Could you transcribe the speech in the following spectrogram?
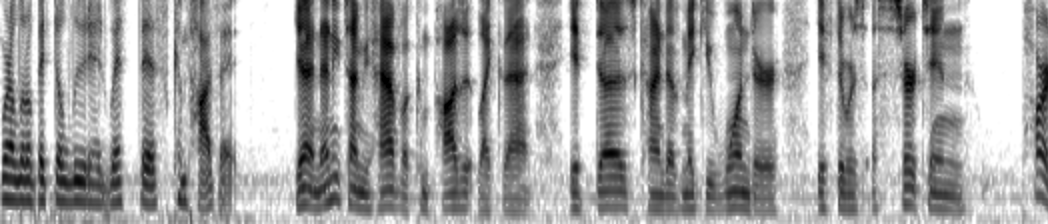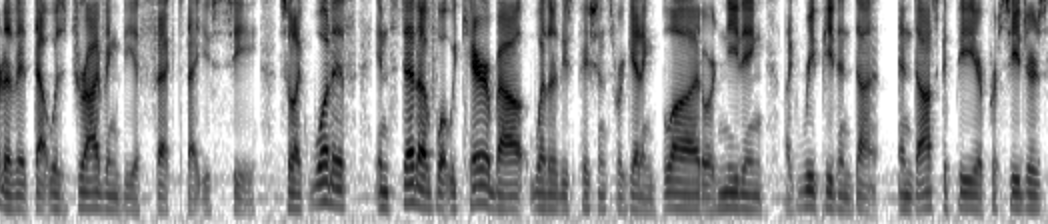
we're a little bit diluted with this composite yeah, and anytime you have a composite like that, it does kind of make you wonder if there was a certain part of it that was driving the effect that you see. So, like, what if instead of what we care about, whether these patients were getting blood or needing like repeat endo- endoscopy or procedures,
